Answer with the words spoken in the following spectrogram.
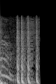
Mm-hmm.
